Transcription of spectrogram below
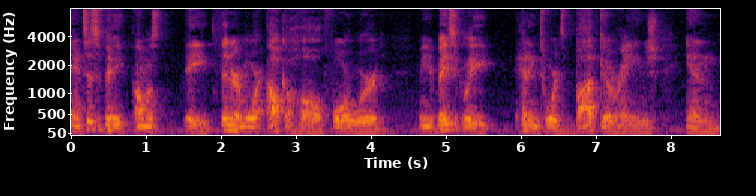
anticipate almost a thinner, more alcohol forward. I mean, you're basically heading towards vodka range in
